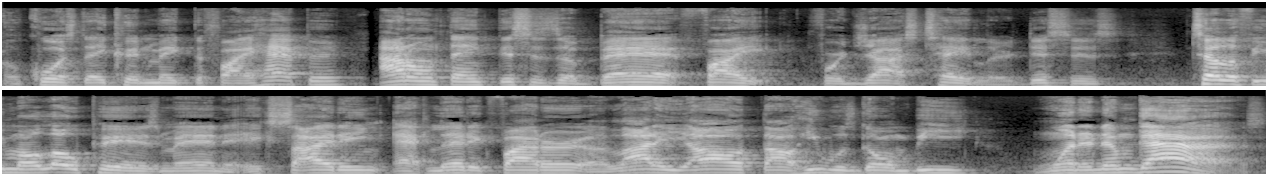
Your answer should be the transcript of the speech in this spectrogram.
of course they couldn't make the fight happen. I don't think this is a bad fight for Josh Taylor. This is Teofimo Lopez, man, an exciting athletic fighter. A lot of y'all thought he was gonna be one of them guys.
